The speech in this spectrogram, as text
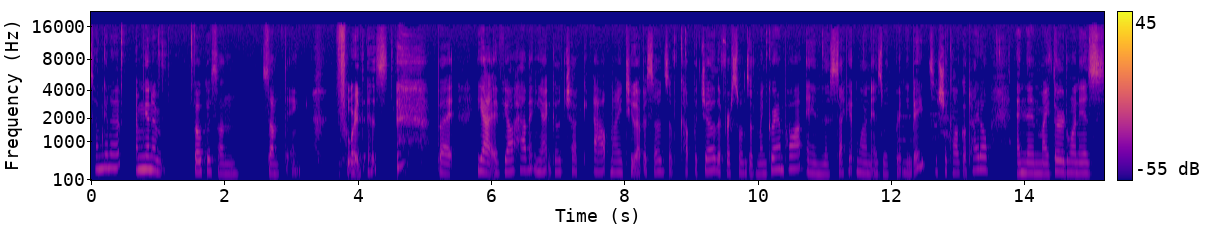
So I'm gonna I'm gonna focus on something for this. But yeah, if y'all haven't yet, go check out my two episodes of Cup with Joe. The first one's with my grandpa, and the second one is with Brittany Bates, a Chicago title. And then my third one is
